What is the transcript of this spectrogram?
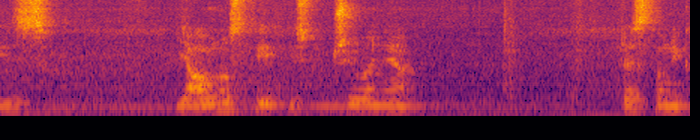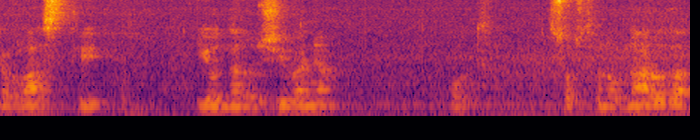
iz javnosti, isključivanja predstavnika vlasti i od narođivanja, od sobstvenog naroda,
